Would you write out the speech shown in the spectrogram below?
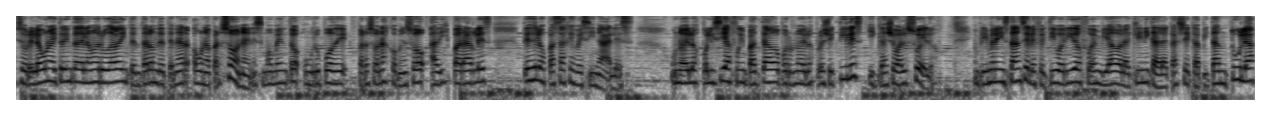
y sobre la 1 y 30 de la madrugada intentaron detener a una persona. En ese momento, un grupo de personas comenzó a dispararles desde los pasajes vecinales. Uno de los policías fue impactado por uno de los proyectiles y cayó al suelo. En primera instancia, el efectivo herido fue enviado a la clínica de la calle Capitán Tula,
